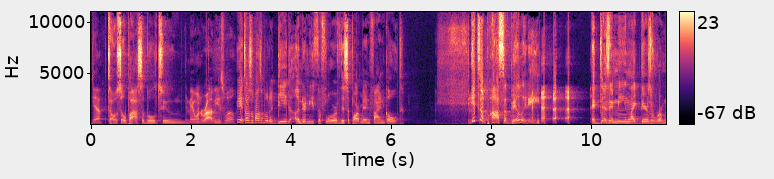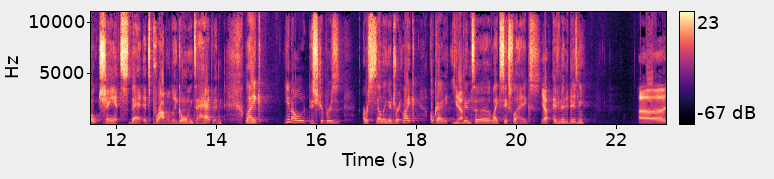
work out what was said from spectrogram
Yeah. it's also possible to They may want to rob you as well. yeah it's also possible to dig underneath the floor of this apartment and find gold it's a possibility it doesn't mean like there's a remote chance that it's probably going to happen. Like, you know, the strippers are selling a drink. Like, okay, you've Yeah. been to like Six Flags. Yep. Have you been to Disney? Uh,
